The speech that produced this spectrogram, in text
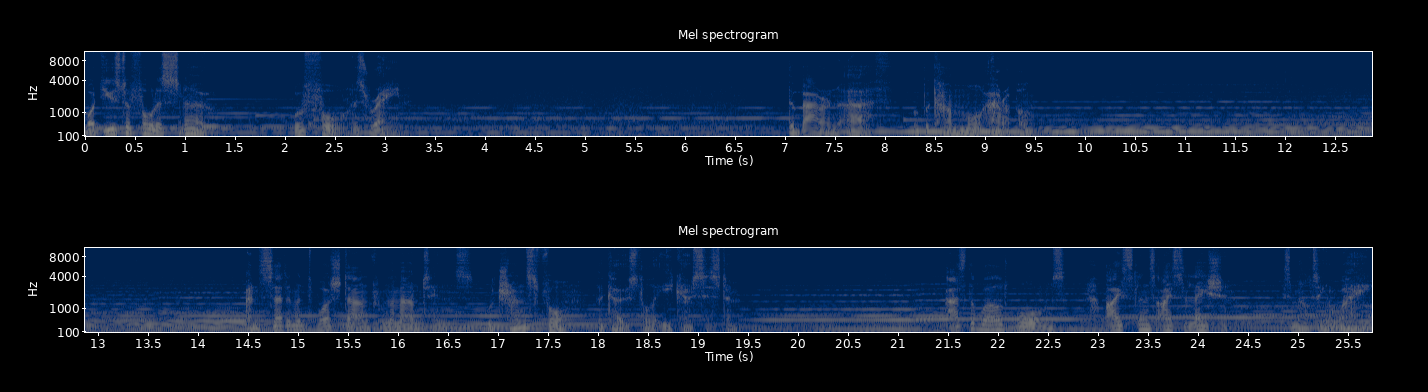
What used to fall as snow will fall as rain. The barren earth will become more arable. And sediment washed down from the mountains will transform the coastal ecosystem. As the world warms, Iceland's isolation is melting away.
